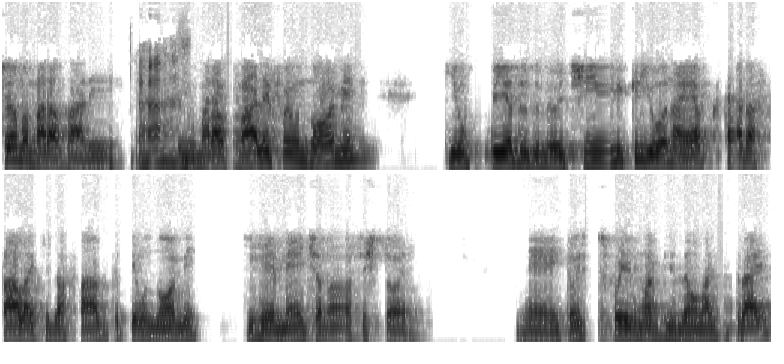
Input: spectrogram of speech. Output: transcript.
chama Maravale. Uhum. o Maravale foi um nome que o Pedro do meu time criou na época. Cada sala aqui da fábrica tem um nome que remete à nossa história. É, então, isso foi uma visão lá de trás.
